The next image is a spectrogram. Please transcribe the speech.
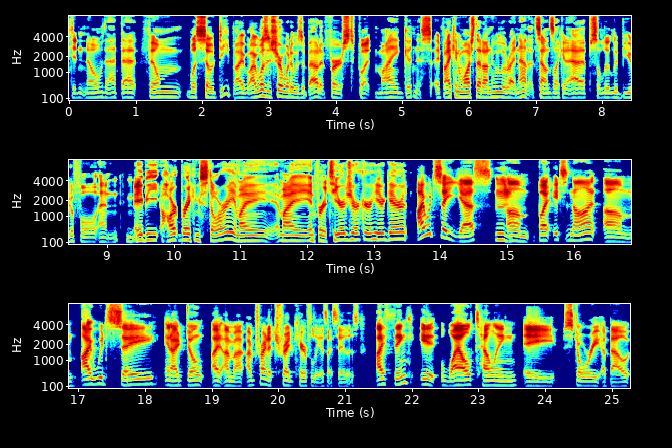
didn't know that that film was so deep. I, I wasn't sure what it was about at first, but my goodness, if I can watch that on Hulu right now, that sounds like an absolutely beautiful and maybe heartbreaking story. Am I am I in for a tearjerker here, Garrett? I would say yes, Mm. um, but it's not. Um, I would say, and I don't. I, I'm I'm trying to tread carefully as I say this. I think it, while telling a story about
